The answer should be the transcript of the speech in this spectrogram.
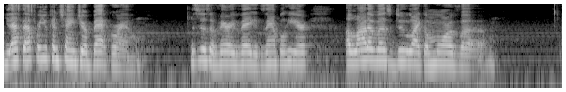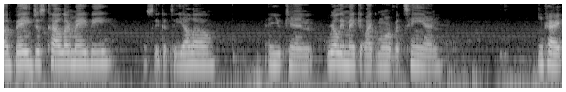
That's, that's where you can change your background. This is just a very vague example here. A lot of us do like a more of a, a beigeous color maybe. Let's see, get to yellow. And you can really make it like more of a tan. Okay,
